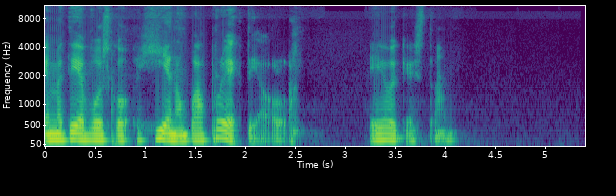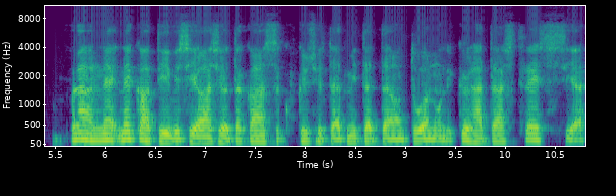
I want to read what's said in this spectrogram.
en mä tiedä, voisiko hienompaa projektia olla. Ei oikeastaan. Vähän ne- negatiivisia asioita kanssa, kun kysytään, että mitä tämä on tuonut, niin kyllähän tämä stressiä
